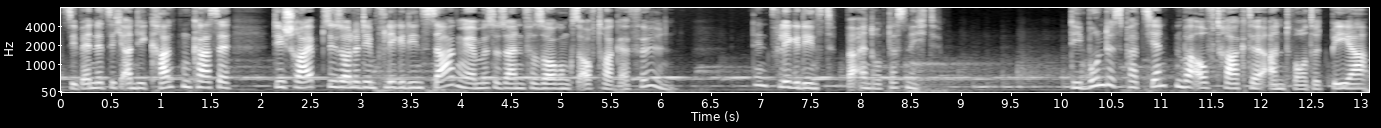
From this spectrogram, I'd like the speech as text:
Sie wendet sich an die Krankenkasse, die schreibt, sie solle dem Pflegedienst sagen, er müsse seinen Versorgungsauftrag erfüllen. Den Pflegedienst beeindruckt das nicht. Die Bundespatientenbeauftragte antwortet Bea,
